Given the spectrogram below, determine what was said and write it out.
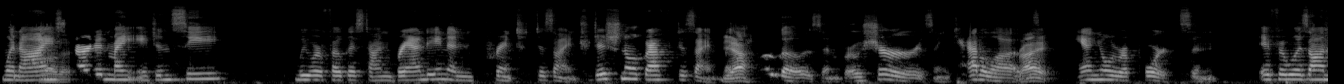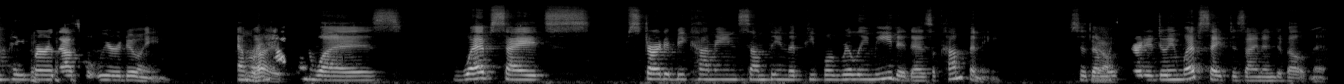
When I started my agency, we were focused on branding and print design, traditional graphic design, like Yeah, logos and brochures and catalogs, right. annual reports. And if it was on paper, that's what we were doing. And what Right. happened was websites started becoming something that people really needed as a company. So then we started doing website design and development.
